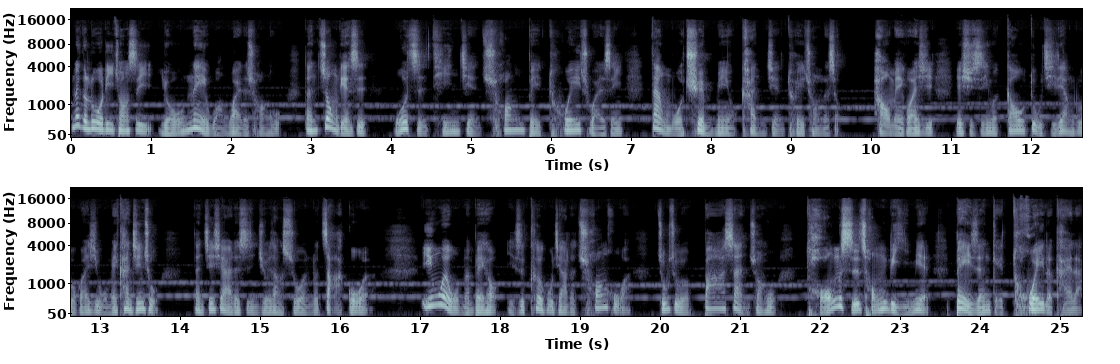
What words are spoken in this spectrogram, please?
那个落地窗是由内往外的窗户，但重点是我只听见窗被推出来的声音，但我却没有看见推窗的手。好，没关系，也许是因为高度及亮度的关系，我没看清楚。但接下来的事情就让所有人都炸锅了，因为我们背后也是客户家的窗户啊，足足有八扇窗户同时从里面被人给推了开来。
